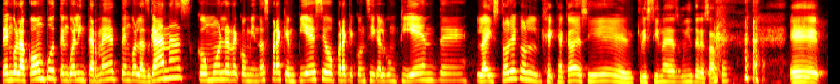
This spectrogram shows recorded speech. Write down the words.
tengo la compu, tengo el internet, tengo las ganas, ¿cómo le recomiendas para que empiece o para que consiga algún cliente? La historia con que, acaba de decir Cristina es muy interesante. Eh,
